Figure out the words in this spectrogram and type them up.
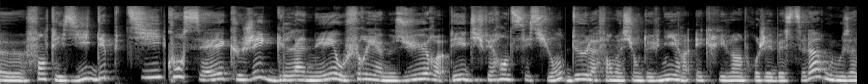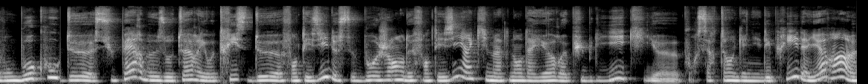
euh, fantasy, des petits conseils que j'ai glanés au fur et à mesure des différentes sessions de la formation Devenir écrivain projet best-seller où nous avons beaucoup de superbes auteurs et autrices de fantasy, de ce beau genre de fantasy hein, qui maintenant d'ailleurs publie, qui euh, pour certains ont gagné des prix d'ailleurs hein,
